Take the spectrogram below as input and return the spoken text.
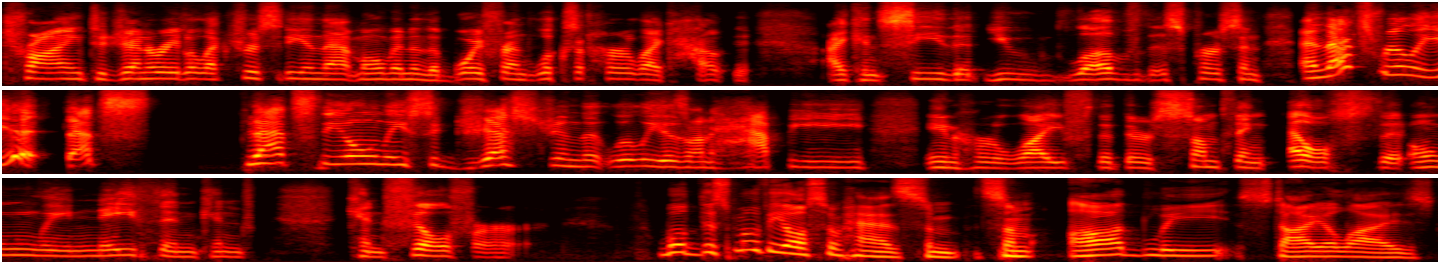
trying to generate electricity in that moment and the boyfriend looks at her like how i can see that you love this person and that's really it that's. That's the only suggestion that lily is unhappy in her life that there's something else that only nathan can can fill for her. Well, this movie also has some some oddly stylized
